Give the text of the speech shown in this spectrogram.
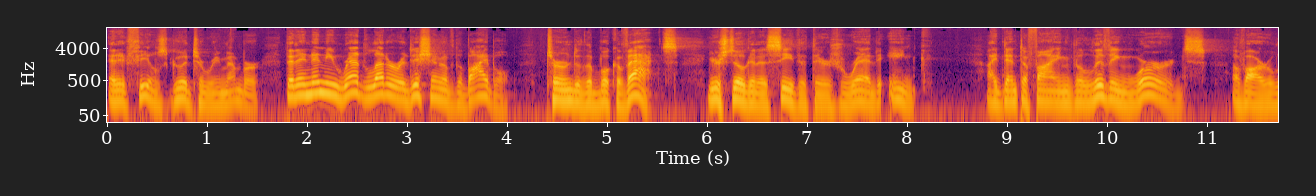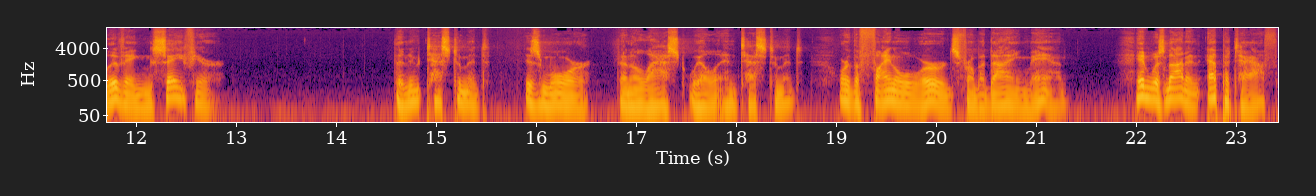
And it feels good to remember that in any red letter edition of the Bible, turn to the book of Acts, you're still going to see that there's red ink identifying the living words of our living Savior. The New Testament is more than a last will and testament or the final words from a dying man. It was not an epitaph,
